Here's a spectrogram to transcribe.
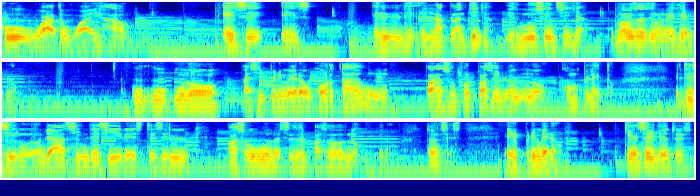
Who, what, why, how. Ese es la plantilla y es muy sencilla. Vamos a hacer un ejemplo. Uno así primero cortado, un paso por paso y luego uno completo. Es decir, uno ya sin decir este es el paso 1, este es el paso 2, no, Entonces, eh, primero, ¿quién soy yo? Entonces,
